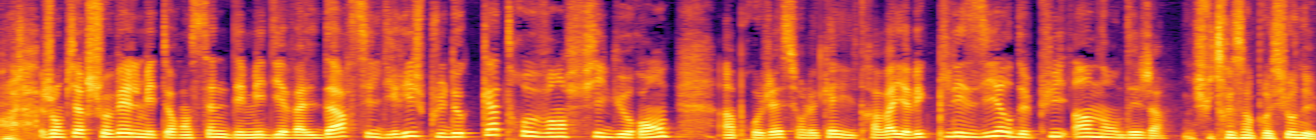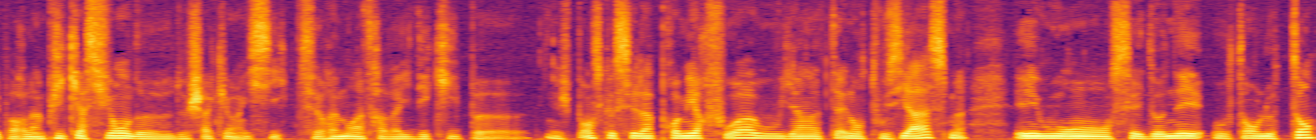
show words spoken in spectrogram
Jean-Pierre Chauvet, le metteur en scène des médiévales d'Ars, il dirige plus de 80 figurantes, un projet sur lequel il travaille avec plaisir depuis un an déjà. Je suis très impressionné par l'implication de, chacun ici. C'est vraiment un travail d'équipe. Euh, je pense que c'est la première fois où il y a un tel enthousiasme et où on s'est donné autant le temps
